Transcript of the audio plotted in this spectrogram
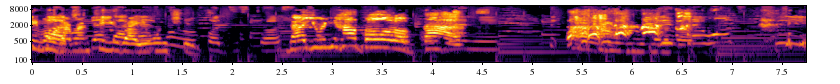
even you are guarantee you that you won't no cheat. room for distrust. for- that you will have all of that. Jenny, if they want, see,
